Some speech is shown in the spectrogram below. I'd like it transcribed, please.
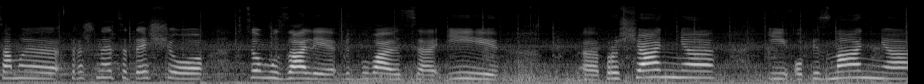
Саме страшне це те, що в цьому залі відбуваються і е, прощання, і опізнання.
